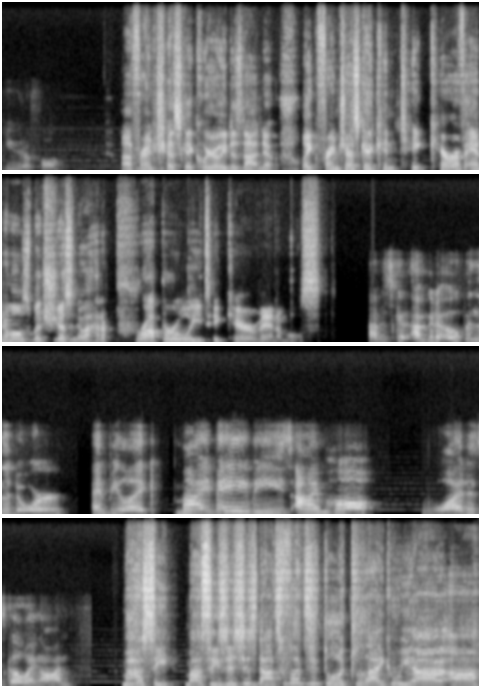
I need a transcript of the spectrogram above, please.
beautiful. Uh, Francesca clearly does not know. Like, Francesca can take care of animals, but she doesn't know how to properly take care of animals. I'm just gonna I'm gonna open the door and be like, "My babies, I'm home." What is going on? Marcy, Marcy, this is not what it looks like. We are, uh,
